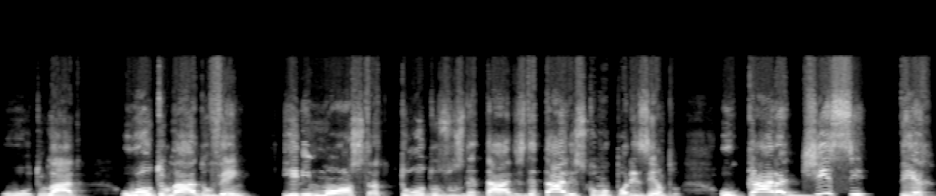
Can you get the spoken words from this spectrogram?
o outro lado. O outro lado vem e ele mostra todos os detalhes. Detalhes como, por exemplo, o cara disse ter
